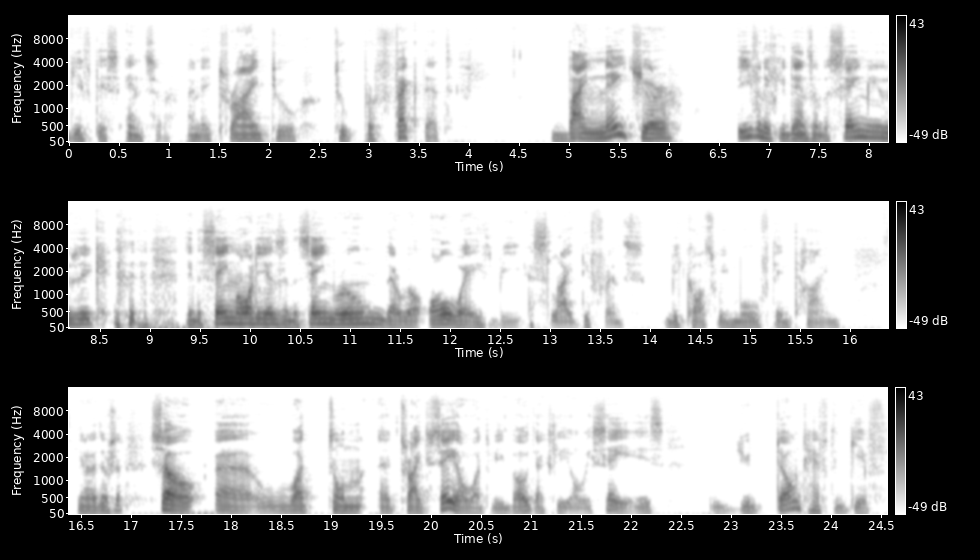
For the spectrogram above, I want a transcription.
give this answer, and they try to to perfect that. By nature, even if you dance on the same music, in the same audience, in the same room, there will always be a slight difference because we moved in time. You know, there's a, so uh, what Ton uh, tried to say, or what we both actually always say, is you don't have to give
